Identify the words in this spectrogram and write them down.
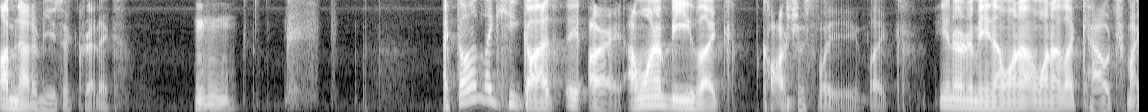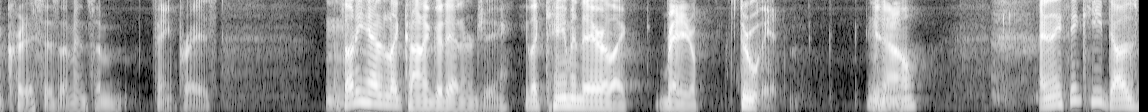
I'm not a music critic. Mm-hmm. I thought like he got eh, all right. I want to be like cautiously like you know what I mean. I want to I want to like couch my criticism in some faint praise. I thought he had like kind of good energy. He like came in there like ready to do it, you know. And I think he does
